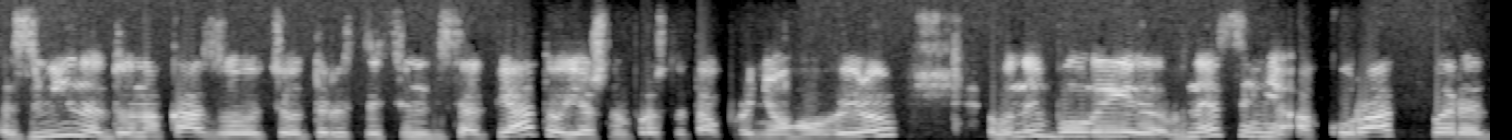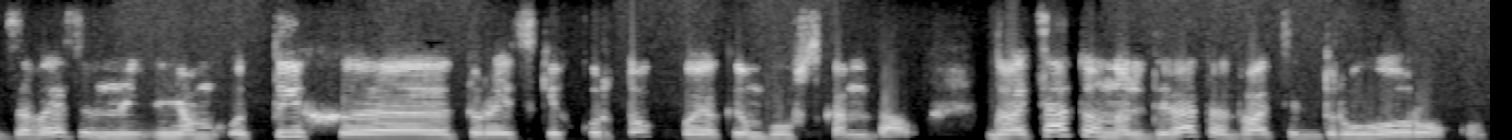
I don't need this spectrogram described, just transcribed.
Зміни до наказу цього 375-го, я ж не просто так про нього говорю. Вони були внесені акурат перед завезенням отих е, турецьких курток, по яким був скандал 20.09.22 року.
